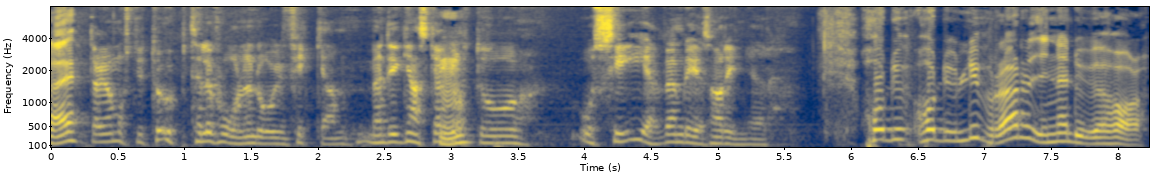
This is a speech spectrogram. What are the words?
Nej. Jag måste ju ta upp telefonen då i fickan. Men det är ganska Mm. gott att, att se vem det är som ringer. Har du, har du lurar i när du har?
